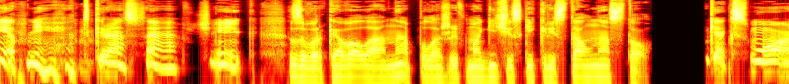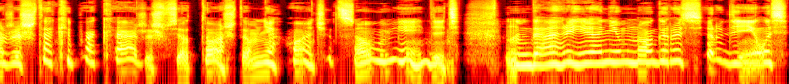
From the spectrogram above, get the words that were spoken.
«Нет-нет, красавчик», — заворковала она, положив магический кристалл на стол. Как сможешь, так и покажешь все то, что мне хочется увидеть. Дарья немного рассердилась,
